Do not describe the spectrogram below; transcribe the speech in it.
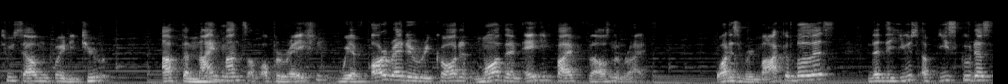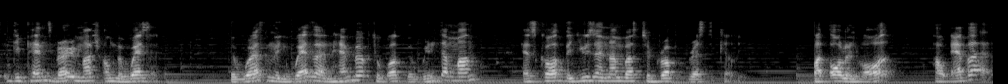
2022, after nine months of operation, we have already recorded more than 85,000 rides. What is remarkable is that the use of e-scooters depends very much on the weather. The worsening weather in Hamburg toward the winter month has caused the user numbers to drop drastically. But all in all, however,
